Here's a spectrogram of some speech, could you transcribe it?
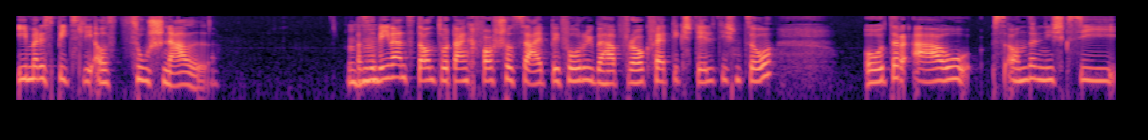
immer ein bisschen als zu schnell. Mhm. Also wie wenn es die Antwort eigentlich fast schon sagt, bevor überhaupt die Frage fertig gestellt ist und so. Oder auch, das andere war,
